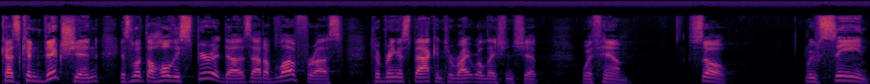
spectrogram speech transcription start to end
Because conviction is what the Holy Spirit does out of love for us to bring us back into right relationship with Him. So, we've seen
